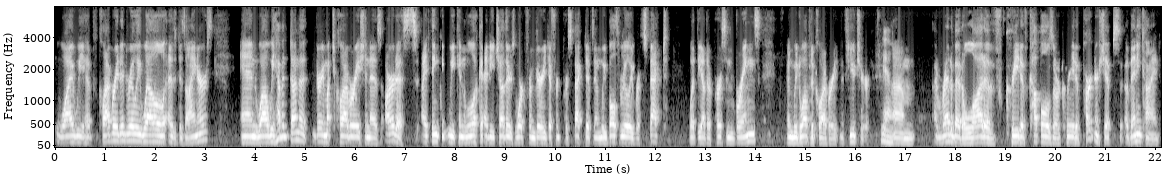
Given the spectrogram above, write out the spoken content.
why we have collaborated really well as designers and while we haven't done a, very much collaboration as artists, I think we can look at each other's work from very different perspectives, and we both really respect what the other person brings, and we'd love to collaborate in the future. Yeah. Um, I've read about a lot of creative couples or creative partnerships of any kind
